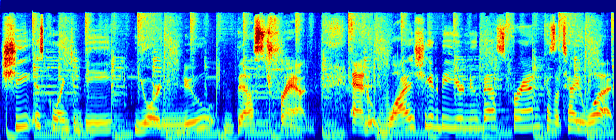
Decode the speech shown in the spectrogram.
she is going to be your new best friend. And why is she gonna be your new best friend? Because I'll tell you what,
